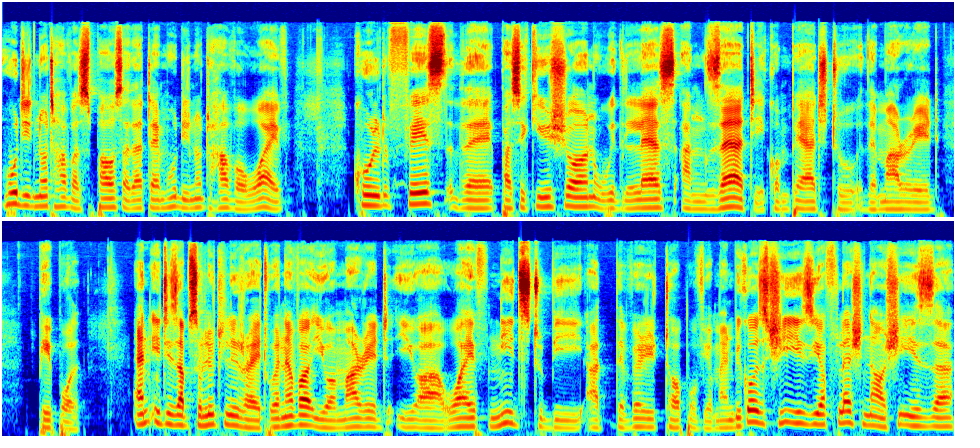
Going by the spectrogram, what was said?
who did not have a spouse at that time, who did not have a wife, could face the persecution with less anxiety compared to the married people. And it is absolutely right. Whenever you are married, your wife needs to be at the very top of your mind because she is your flesh now. She is uh,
